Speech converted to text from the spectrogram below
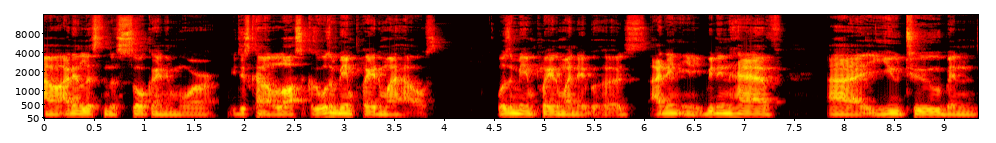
now I didn't listen to soca anymore. We just kind of lost it because it wasn't being played in my house, wasn't being played in my neighborhoods. I didn't. We didn't have uh, YouTube and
